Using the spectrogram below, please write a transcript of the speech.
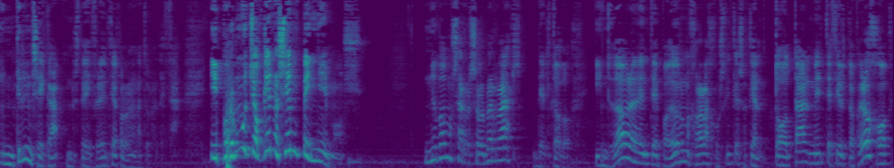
intrínseca nuestra diferencia con la naturaleza. Y por mucho que nos empeñemos, no vamos a resolverlas del todo. Indudablemente podemos mejorar la justicia social, totalmente cierto. Pero ojo,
